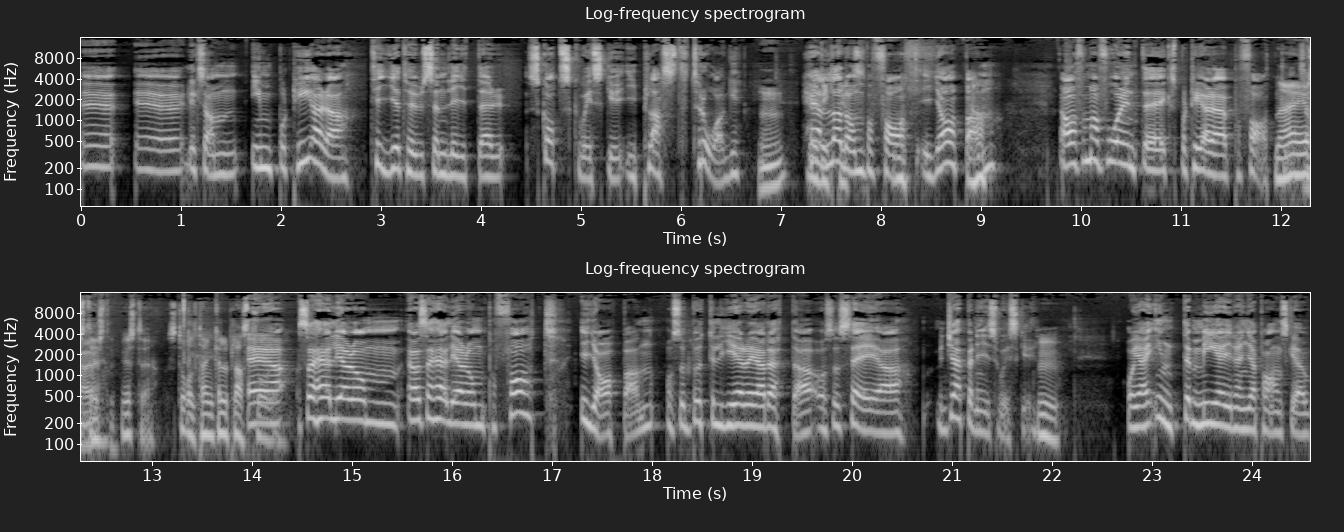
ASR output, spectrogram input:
eh, eh, liksom importera 10 000 liter skotsk whisky i plasttråg, hälla viktigt. dem på fat i Japan. Ja. för man får inte exportera på fat. Nej, just Ja, det. just det. Ståltank eller plastråd. Eh, så, häller jag dem, ja, så dem på fat i Japan och så buteljerar jag detta och så säger jag Japanese whisky. Mm. Och jag är inte med i den japanska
